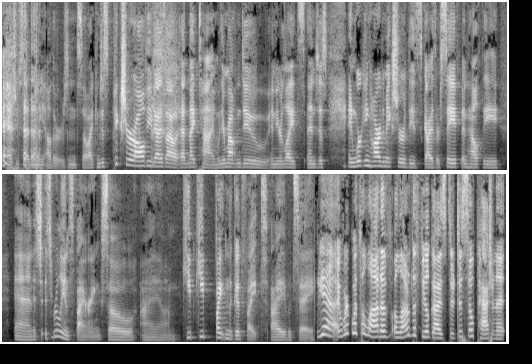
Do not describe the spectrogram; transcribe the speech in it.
as you said, many others. And so I can just picture all of you guys out at nighttime with your Mountain Dew and your lights and just and working hard to make sure these guys are safe and healthy. And it's it's really inspiring. So I um, keep keep fighting the good fight. I would say. Yeah, I work with a lot of a lot of the field guys. They're just so passionate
